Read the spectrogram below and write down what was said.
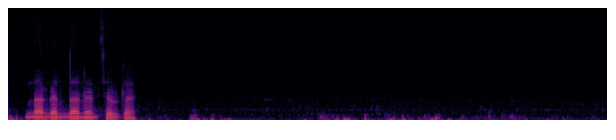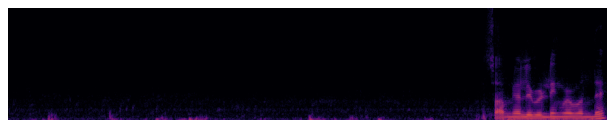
इतना गंदा नेट चल रहा है। सामने वाली बिल्डिंग में बंदे,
